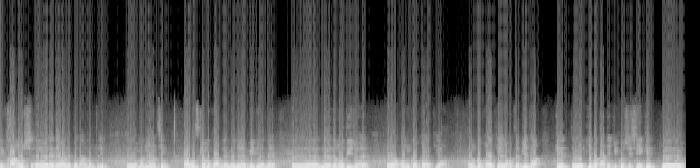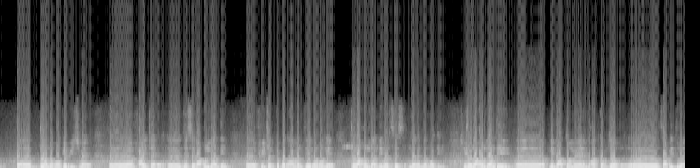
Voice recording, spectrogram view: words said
एक खामोश रहने वाले प्रधानमंत्री मनमोहन सिंह और उसके मुकाबले में जो है मीडिया ने नरेंद्र मोदी जो है उनको खड़ा किया। उनको खड़ा किया का मतलब ये था कि ये बताने की कोशिश की कि दो लोगों के बीच में फाइट है जैसे राहुल गांधी फ्यूचर के प्रधानमंत्री अगर होंगे तो राहुल गांधी वर्सेस नरेंद्र मोदी। तो राहुल गांधी अपनी बातों में बहुत कमज़ोर साबित हुए।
